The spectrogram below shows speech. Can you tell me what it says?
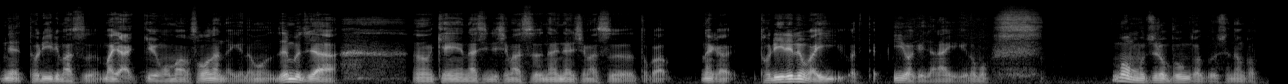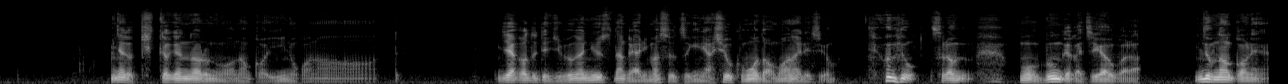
う、ね、取り入れます。まあ野球もまあそうなんだけども、全部じゃあ、うん、敬遠なしにします、何々します、とか、なんか、取り入れるのがいいわけ、いいわけじゃないけども、まあもちろん文化としてなんか、なんかきっかけになるのはなんかいいのかなって。じゃあかといって自分がニュースなんかやります次に足を組もうとは思わないですよ。それはもう文化が違うから。でもなんかね、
